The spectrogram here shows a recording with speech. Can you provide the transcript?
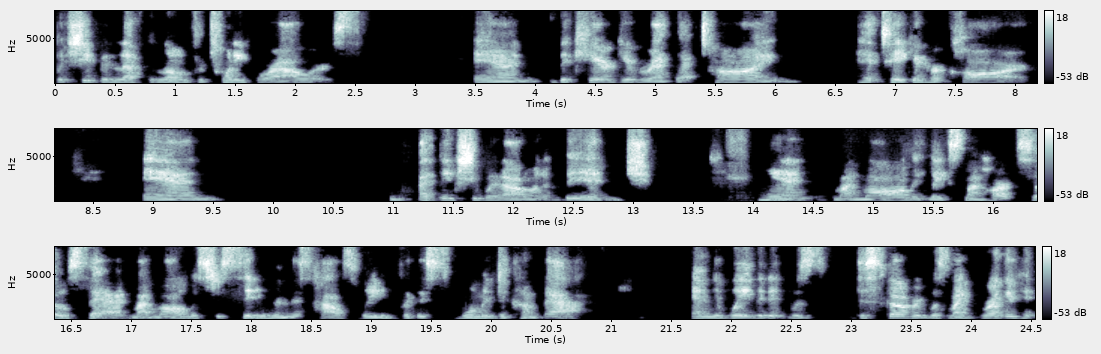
but she'd been left alone for 24 hours. And the caregiver at that time had taken her car and I think she went out on a binge Mm-hmm. And my mom, it makes my heart so sad. My mom was just sitting in this house waiting for this woman to come back. And the way that it was discovered was my brother had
